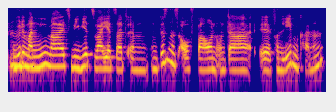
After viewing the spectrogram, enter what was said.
mhm. würde man niemals, wie wir zwar jetzt halt, ähm, ein Business aufbauen und da äh, von leben können.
